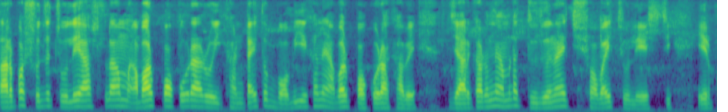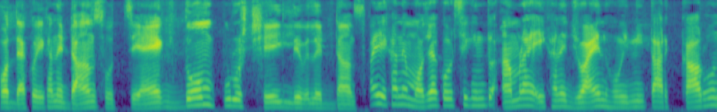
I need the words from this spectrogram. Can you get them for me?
তারপর সোজা চলে আসলাম আবার পকোড়ার ওইখানটায়, তো ববি এখানে আবার পকোড়া খাবে, যার কারণে আমরা দুজনায় সবাই চলে এসেছি। এরপর দেখো এখানে ডান্স হচ্ছে, একদম পুরো সেই লেভেলের ডান্স ভাই এখানে মজা করছে, কিন্তু আমরা এখানে জয়েন হইনি, তার কারণ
